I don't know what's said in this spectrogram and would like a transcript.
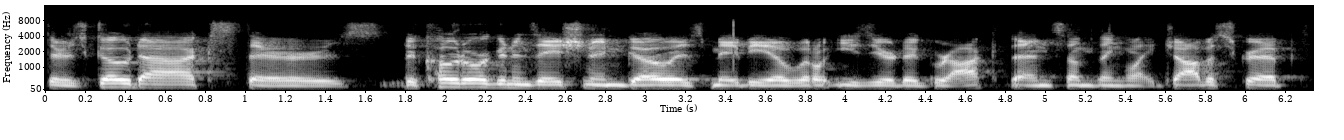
there's go docs there's the code organization in go is maybe a little easier to grok than something like javascript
